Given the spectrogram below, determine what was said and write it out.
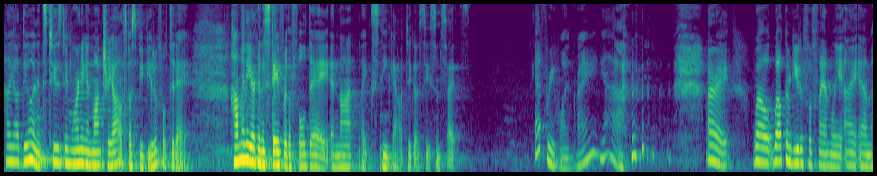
How y'all doing? It's Tuesday morning in Montreal. It's supposed to be beautiful today. How many are going to stay for the full day and not like sneak out to go see some sights? Everyone, right? Yeah. All right. Well, welcome, beautiful family. I am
